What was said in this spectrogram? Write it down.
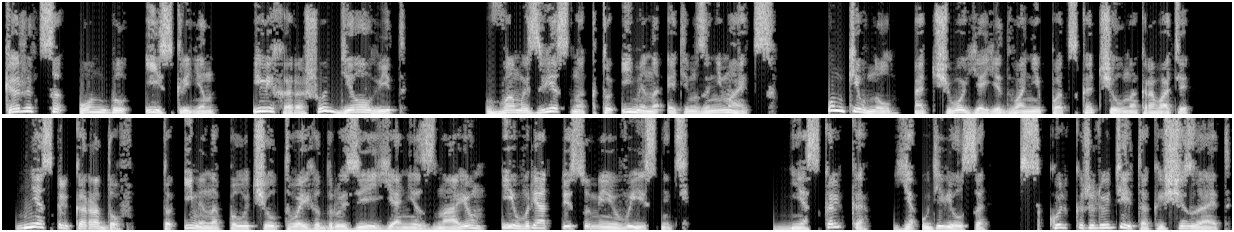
Кажется, он был искренен или хорошо делал вид. Вам известно, кто именно этим занимается? Он кивнул, отчего я едва не подскочил на кровати. Несколько родов. Кто именно получил твоих друзей, я не знаю и вряд ли сумею выяснить. Несколько? Я удивился. Сколько же людей так исчезает?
